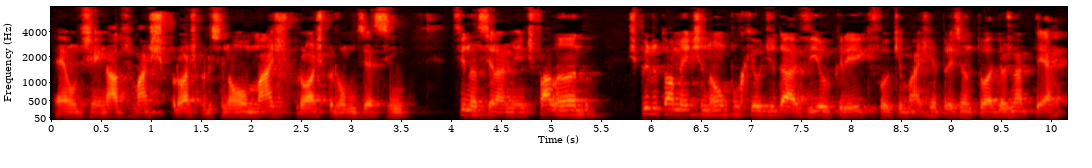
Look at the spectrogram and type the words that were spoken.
é um dos reinados mais prósperos, se não o mais próspero, vamos dizer assim, financeiramente falando. Espiritualmente não, porque o de Davi eu creio que foi o que mais representou a Deus na terra.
